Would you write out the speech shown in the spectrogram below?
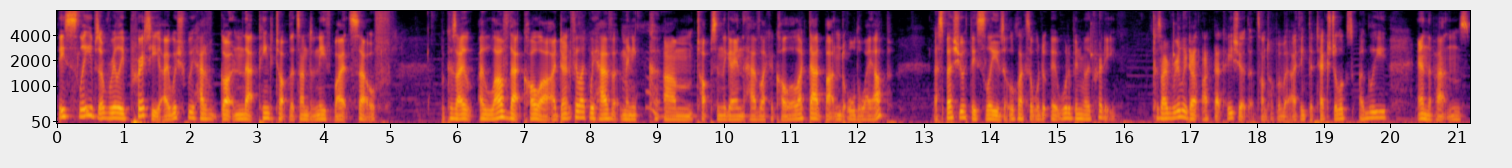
these sleeves are really pretty. I wish we had gotten that pink top that's underneath by itself because I I love that collar. I don't feel like we have many um tops in the game that have like a collar like that buttoned all the way up, especially with these sleeves. It looks like it would it would have been really pretty. Because I really don't like that t-shirt that's on top of it. I think the texture looks ugly, and the patterns.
